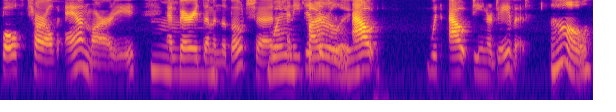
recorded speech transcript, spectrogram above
both Charles and Marty and hmm. buried them in the boat shed, Wayne and he did spiraling. this without without Dean or David. Oh.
